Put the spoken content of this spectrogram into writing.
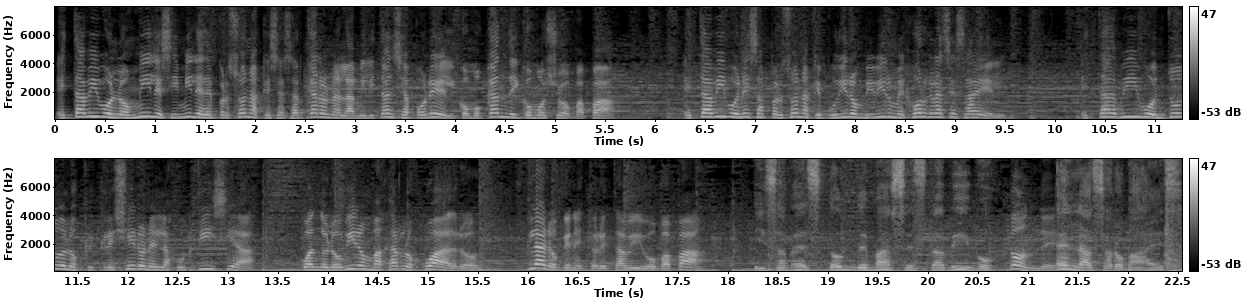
Está vivo en los miles y miles de personas que se acercaron a la militancia por él, como Cande y como yo, papá. Está vivo en esas personas que pudieron vivir mejor gracias a él. Está vivo en todos los que creyeron en la justicia cuando lo vieron bajar los cuadros. Claro que Néstor está vivo, papá. ¿Y sabes dónde más está vivo? ¿Dónde? En Lázaro Báez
